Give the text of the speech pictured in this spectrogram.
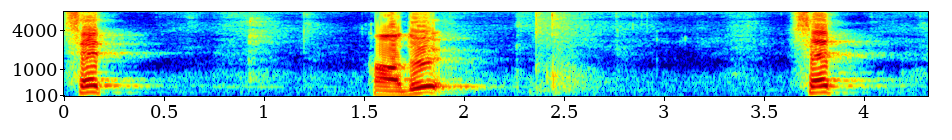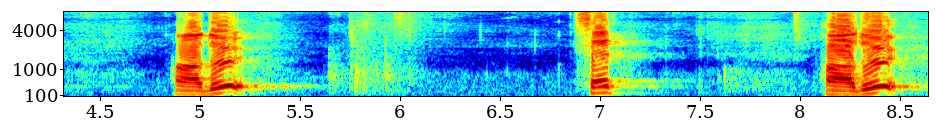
셋. 하나, 둘. 셋. 하나, 둘. 셋. 하나, 둘.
